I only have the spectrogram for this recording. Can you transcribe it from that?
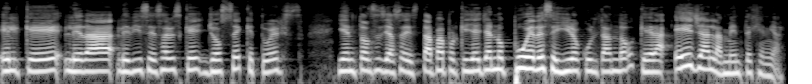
el que le da, le dice, ¿sabes qué? Yo sé que tú eres. Y entonces ya se destapa porque ella ya no puede seguir ocultando que era ella la mente genial.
